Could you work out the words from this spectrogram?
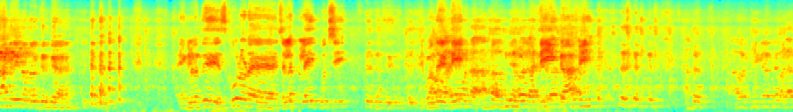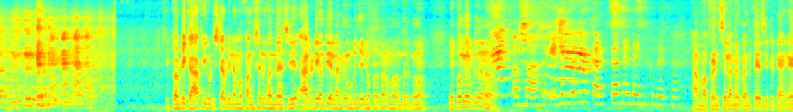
கான்கிரீட் வந்து இருக்கு எங்களுக்கு வந்து ஸ்கூலோட செல்லப்பிள்ளை பூச்சி. இப்போ வந்து டீ டீ காஃபி இப்போ அப்படியே காஃபி குடிச்சிட்டு அப்படி நம்ம ஃபங்க்ஷனுக்கு வந்தாச்சு. ஆல்ரெடி வந்து எல்லாமே முடிஞ்சதுக்கப்புறம் தான் நம்ம வந்திருக்கோம். எப்பவுமே இப்படி தானே ஆமா என்னைக்கு தான் நம்ம கரெக்டான டைமுக்கு போயிருக்கோம் ஆமாம் ஃப்ரெண்ட்ஸ் எல்லாமே உட்காந்து பேசிட்டு இருக்காங்க.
